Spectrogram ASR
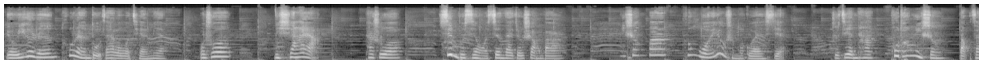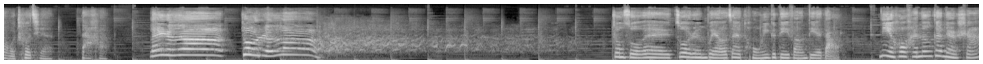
有一个人突然堵在了我前面。我说：“你瞎呀？”他说：“信不信我现在就上班？你上班跟我有什么关系？”只见他扑通一声倒在我车前，大喊：“来人啊！撞人啦！”正所谓做人不要在同一个地方跌倒。你以后还能干点啥？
